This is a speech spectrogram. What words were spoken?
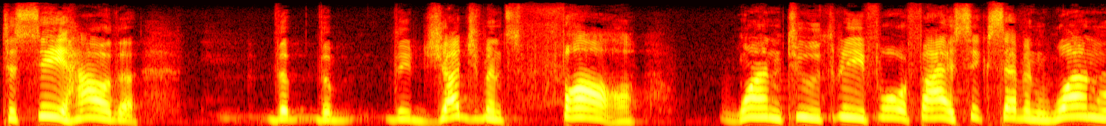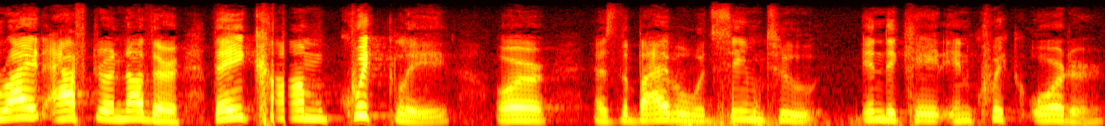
to see how the, the, the, the judgments fall one, two, three, four, five, six, seven, one right after another. They come quickly, or as the Bible would seem to indicate, in quick order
